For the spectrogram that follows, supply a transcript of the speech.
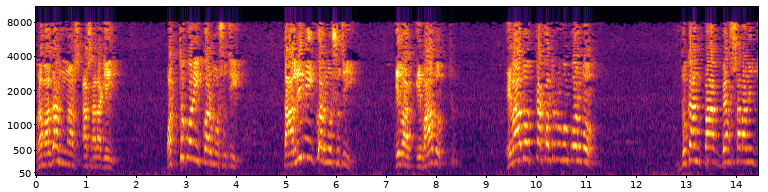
রমাজান মাস আসার আগেই অর্থকরী কর্মসূচি, তালিমি কর্মসূচি, এবার এবাদত এবাদতটা কতটুকু করব? দোকানপাট, ব্যবসা, বাণিজ্য,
